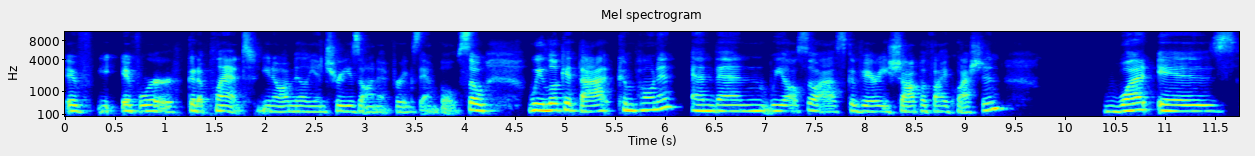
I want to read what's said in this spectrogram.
If if we're going to plant you know a million trees on it for example. So we look at that component and then we also ask a very shopify question. What is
